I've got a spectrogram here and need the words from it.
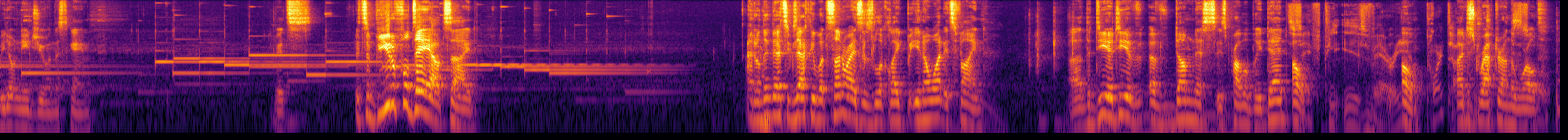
We don't need you in this game. It's, it's a beautiful day outside. I don't think that's exactly what sunrises look like, but you know what? It's fine. Uh, the deity of, of dumbness is probably dead. Oh, Safety is very Oh, important. I just wrapped around the world. So,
